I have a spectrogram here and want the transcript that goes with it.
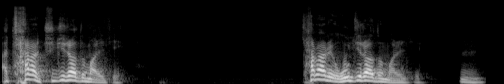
아, 차라리 주지라도 말지. 차라리 오지라도 말지. 음.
